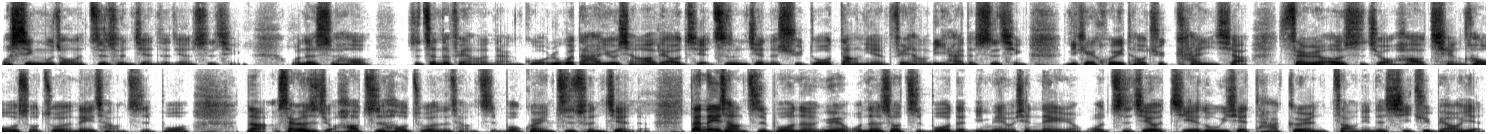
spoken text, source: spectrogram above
我心目中的志村健这件事情，我那时候是真的非常的难过。如果大家有想要了解志村健的许多当年非常厉害的事情，你可以回头去看一下三月二十九号前后我所做的那一场直播。那三月二十九号之后做的那场直播，关于志村健的。但那一场直播呢，因为我那时候直播的里面有些内容，我直接有截录一些他个人早年的喜剧表演。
